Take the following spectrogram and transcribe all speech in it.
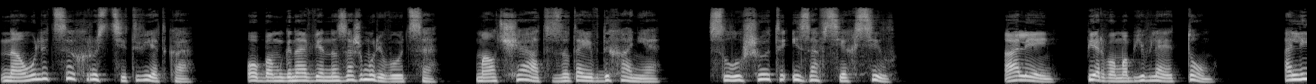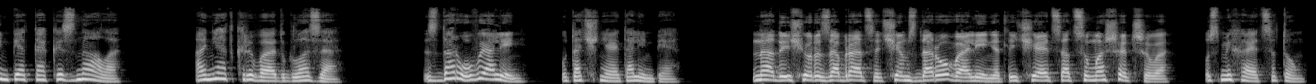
На улице хрустит ветка. Оба мгновенно зажмуриваются, молчат, затаив дыхание, слушают изо всех сил. «Олень!» — первым объявляет Том. Олимпия так и знала. Они открывают глаза. «Здоровый олень!» — уточняет Олимпия. «Надо еще разобраться, чем здоровый олень отличается от сумасшедшего», — усмехается Том.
